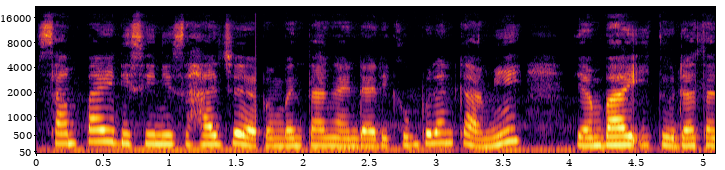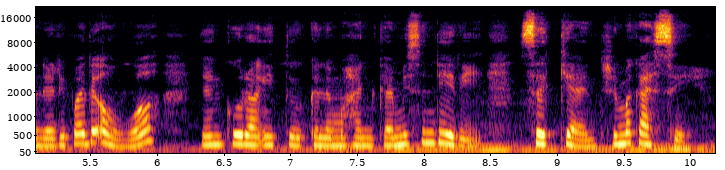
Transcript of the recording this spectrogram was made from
Sampai di sini sahaja pembentangan dari kumpulan kami. Yang baik itu datang daripada Allah, yang kurang itu kelemahan kami sendiri. Sekian, terima kasih.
